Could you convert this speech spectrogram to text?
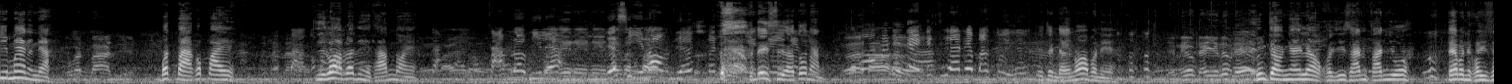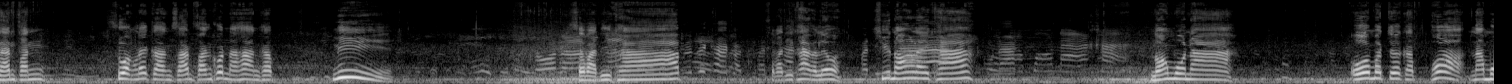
กี้แม่นั่นเนี่ยวัด บ้านเลยวัดป่าก็ไปปากกี่รอบแล้วนี่ถามหน่อย สามรอบนี้แล้วนี่ๆๆเดี๋ยวสี่รอบเดี๋ยวมันได้เสือตัวนั้นมองไม่ได้ใจก็เสือได้บางตุ๋ยเลยเป็นจังไดเนอปะเนี่ยอย่าลืมนะอย่าลืมนะลุงเจ้าไงแล้วขอยสิสารฝันอยู่ แต่บัดนี้ขอยสิสารฝันช่วงรายการสารฝันคนอาหารครับ นี่ สวัสดีครับ สวัสดีค่ะกันเร็ว ชื่อน้องอะไรคะ น้องโมนา โอ้มาเจอกับพ่อนาโม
